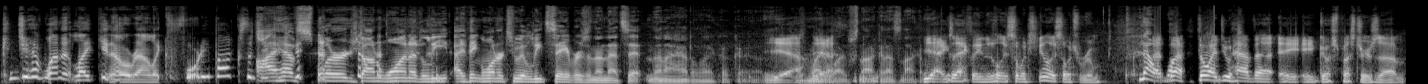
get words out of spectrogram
can you have one at like you know around like forty bucks? That I have splurged on one of elite. I think one or two elite sabers, and then that's it. And then I had to like, okay, Yeah, my yeah. wife's not gonna. That's not gonna. Yeah, exactly. And there's only so much, only so much room. No, Uh, but though I do have a, a, a Ghostbusters um,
